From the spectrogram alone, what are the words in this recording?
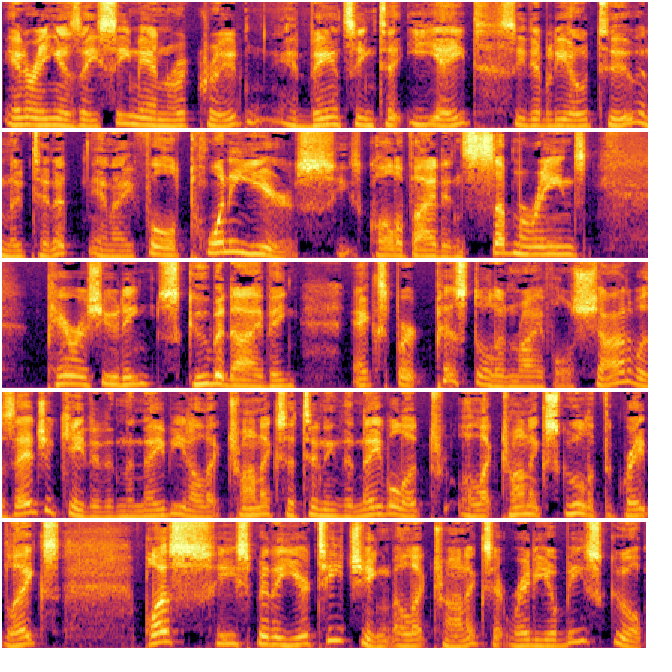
entering as a seaman recruit, advancing to E8, CWO2, and lieutenant in a full 20 years. He's qualified in submarines parachuting, scuba diving, expert pistol and rifle shot, was educated in the Navy in electronics, attending the Naval Electronics School at the Great Lakes. Plus, he spent a year teaching electronics at Radio B School.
